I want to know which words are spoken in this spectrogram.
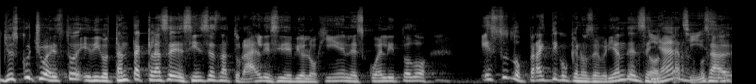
yo escucho esto y digo, tanta clase de ciencias naturales y de biología en la escuela y todo. Esto es lo práctico que nos deberían de enseñar. o sea,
